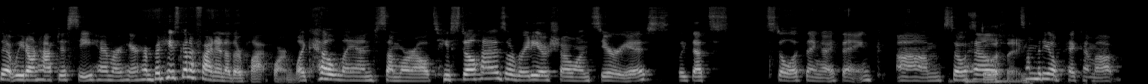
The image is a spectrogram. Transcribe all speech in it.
that we don't have to see him or hear him, but he's going to find another platform. Like he'll land somewhere else. He still has a radio show on Sirius. Like that's still a thing, I think. Um, so he'll somebody will pick him up.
